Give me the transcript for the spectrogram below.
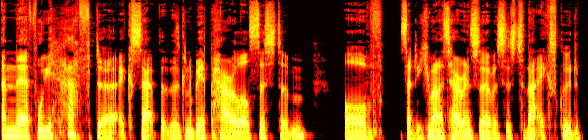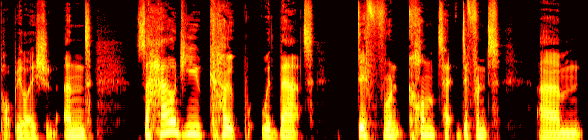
and therefore you have to accept that there's going to be a parallel system of essentially humanitarian services to that excluded population. And so, how do you cope with that different context, different um,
